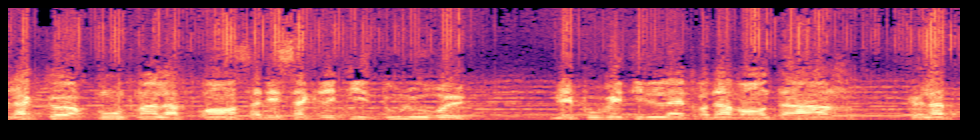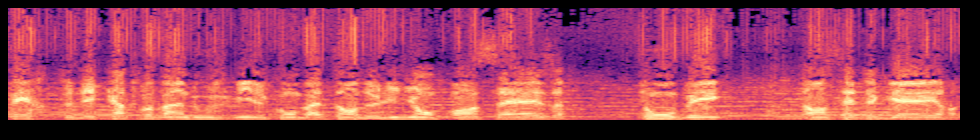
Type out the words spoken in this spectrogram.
l'accord contraint la France à des sacrifices douloureux, mais pouvait-il l'être davantage que la perte des 92 000 combattants de l'Union française tombés dans cette guerre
